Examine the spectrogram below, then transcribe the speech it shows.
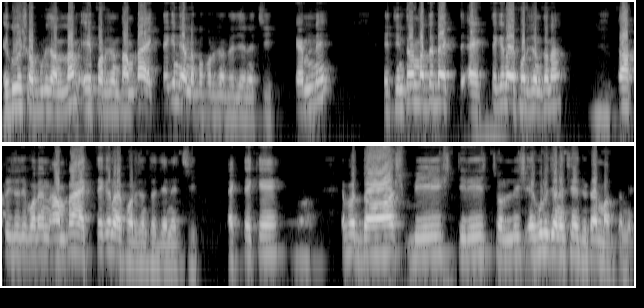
এগুলো সবগুলো জানলাম এই পর্যন্ত আমরা এক থেকে নিরানব্বই পর্যন্ত জেনেছি। কেমনে? এই তিনটার মাধ্যমে এক- থেকে নয় পর্যন্ত না? তো আপনি যদি বলেন, আমরা এক থেকে নয় পর্যন্ত জেনেছি। এক থেকে এবার দশ, বিশ, তিরিশ, চল্লিশ, এগুলো জেনেছি এই দুটার মাধ্যমে।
